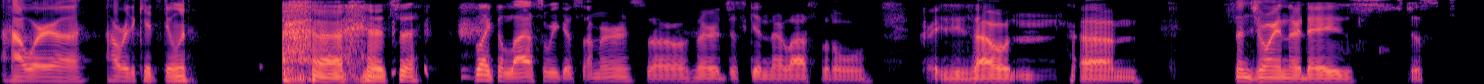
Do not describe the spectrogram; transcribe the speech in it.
How are uh, how are the kids doing? Uh, it's uh, it's like the last week of summer, so they're just getting their last little crazies out and um, just enjoying their days. Just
